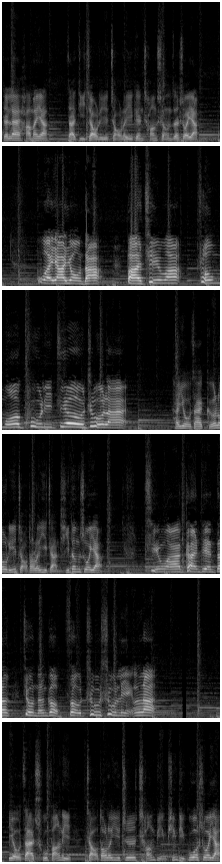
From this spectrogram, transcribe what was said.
这癞蛤蟆呀，在地窖里找了一根长绳子，说呀：“我要用它把青蛙从魔窟里救出来。”他又在阁楼里找到了一盏提灯，说呀：“青蛙看见灯。”就能够走出树林了。又在厨房里找到了一只长柄平底锅，说呀：“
